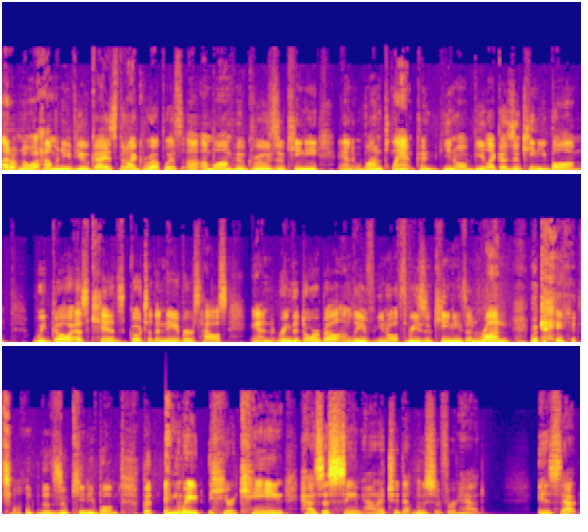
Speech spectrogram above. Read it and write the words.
I don't know how many of you guys, but I grew up with uh, a mom who grew zucchini, and one plant could, you know, be like a zucchini bomb we'd go as kids, go to the neighbor's house and ring the doorbell and leave, you know, three zucchinis and run. Okay, so the zucchini bomb. But anyway, here Cain has the same attitude that Lucifer had, is that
